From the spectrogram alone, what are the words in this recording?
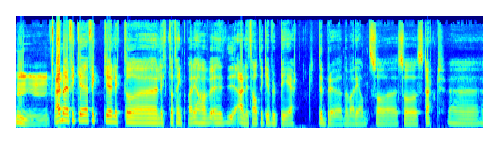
Hmm. Nei, men jeg fikk, jeg fikk litt, å, litt å tenke på her. Jeg har eh, ærlig talt ikke vurdert det brødene-variant så, så sterkt eh,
